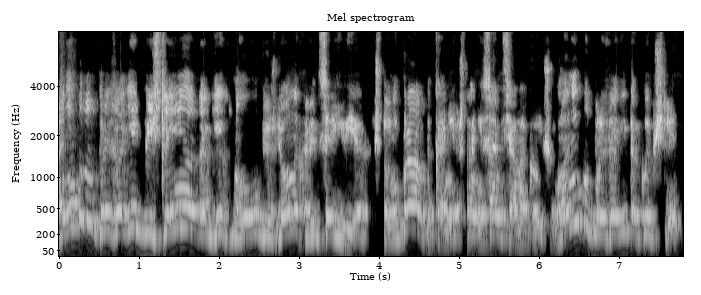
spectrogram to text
они будут производить впечатление таких, ну, убежденных рыцарей веры. Что неправда, конечно, они сами себя накручивают, но они будут производить такое впечатление.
